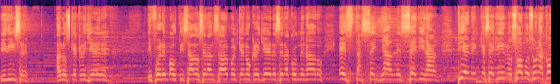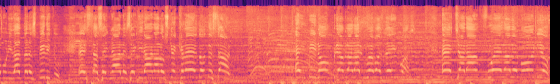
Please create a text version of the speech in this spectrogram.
Y dice, a los que creyeren y fueren bautizados serán salvos, el que no creyere será condenado. Estas señales seguirán, tienen que seguirnos, somos una comunidad del Espíritu. Estas señales seguirán a los que creen donde están. En mi nombre hablarán nuevas lenguas, echarán fuera demonios,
